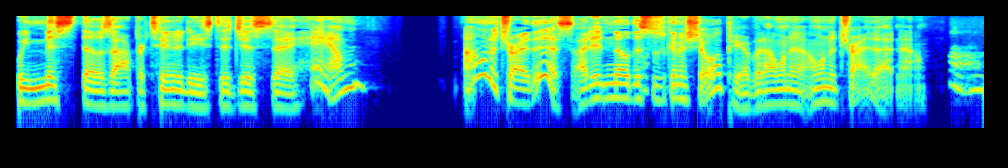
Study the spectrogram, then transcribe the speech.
we miss those opportunities to just say, "Hey, I'm I want to try this. I didn't know this was going to show up here, but I want to I want to try that now." Uh-huh.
